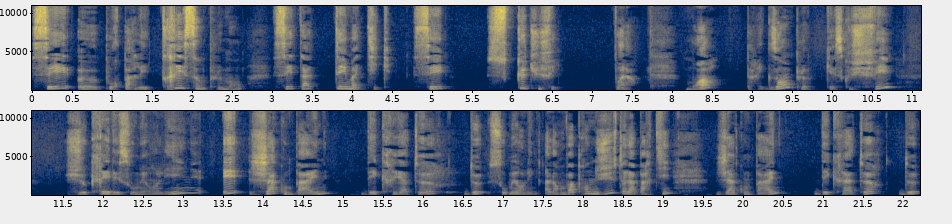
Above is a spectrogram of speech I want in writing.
c'est, euh, pour parler très simplement, c'est ta thématique. C'est ce que tu fais. Voilà. Moi, par exemple, qu'est-ce que je fais? Je crée des sommets en ligne et j'accompagne des créateurs de sommets en ligne. Alors on va prendre juste la partie j'accompagne des créateurs de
